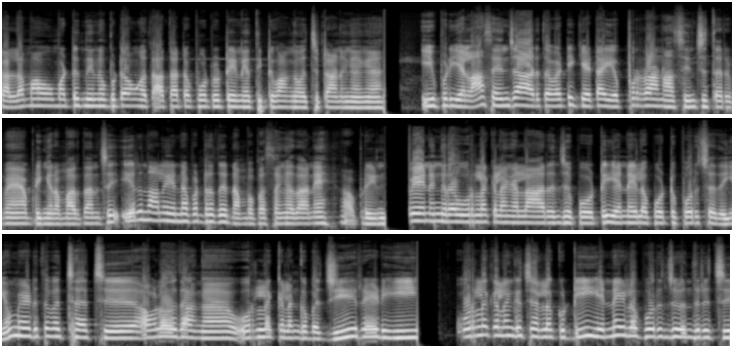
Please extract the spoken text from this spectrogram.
கடல மாவை மட்டும் தின்னுபிட்டு அவங்க தாத்தாட்ட போட்டுவிட்டு என்னை திட்டு வாங்க வச்சுட்டானுங்க இப்படியெல்லாம் செஞ்சால் அடுத்த வாட்டி கேட்டால் எப்பட்றா நான் செஞ்சு தருவேன் அப்படிங்கிற மாதிரி தான் இருந்துச்சு. இருந்தாலும் என்ன பண்ணுறது நம்ம பசங்க தானே அப்படின்னு. வேணுங்கிற உருளைக்கிழங்கெல்லாம் அரிஞ்சு போட்டு எண்ணெயில் போட்டு பொரிச்சதையும் எடுத்து வச்சாச்சு. அவ்வளவுதாங்க. உருளைக்கிழங்கு பஜ்ஜி ரெடி உருளைக்கிழங்கு செல்லக்குட்டி எண்ணெயில் பொரிஞ்சு வந்துருச்சு.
